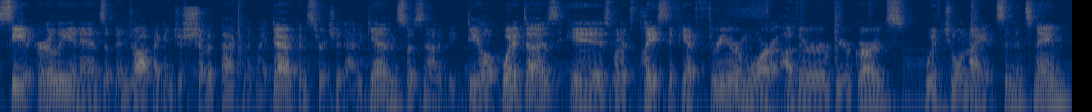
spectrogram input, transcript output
see it early and it ends up in drop, I can just shove it back into my deck and search it out again, so it's not a big deal. What it does is when it's placed, if you have three or more other rear guards with Jewel Knights in its name,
